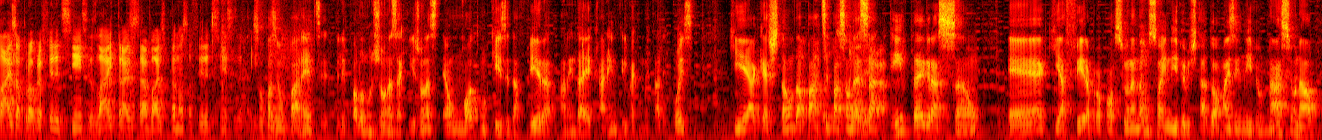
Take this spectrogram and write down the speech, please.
faz a própria feira de ciências lá e traz os trabalhos para a nossa feira de ciências aqui. Só fazer um parêntese, ele falou no Jonas aqui. Jonas é um ótimo case da feira, além da Ecarine, que ele vai comentar depois, que é a questão da participação dessa integração é, que a feira proporciona não só em nível estadual, mas em nível nacional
